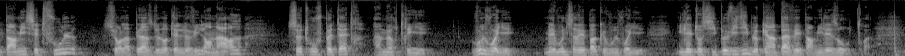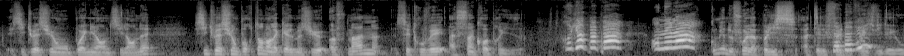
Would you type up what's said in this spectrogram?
parmi cette foule, sur la place de l'Hôtel de Ville, en Arles, se trouve peut-être un meurtrier. Vous le voyez, mais vous ne savez pas que vous le voyez. Il est aussi peu visible qu'un pavé parmi les autres. Situation poignante s'il en est, situation pourtant dans laquelle M. Hoffman s'est trouvé à cinq reprises. Regarde, papa On est là Combien de fois la police a-t-elle fait de prises vidéo?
